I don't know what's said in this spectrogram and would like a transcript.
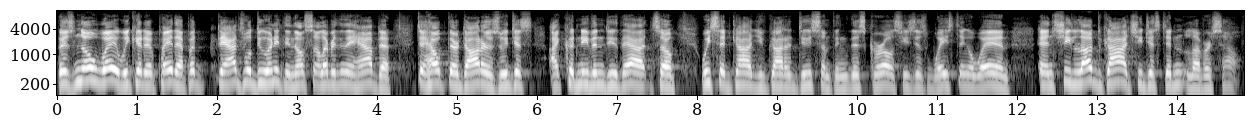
There's no way we could have paid that, but dads will do anything. They'll sell everything they have to, to help their daughters. We just, I couldn't even do that. So we said, God, you've got to do something. This girl, she's just wasting away. And, and she loved God, she just didn't love herself.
